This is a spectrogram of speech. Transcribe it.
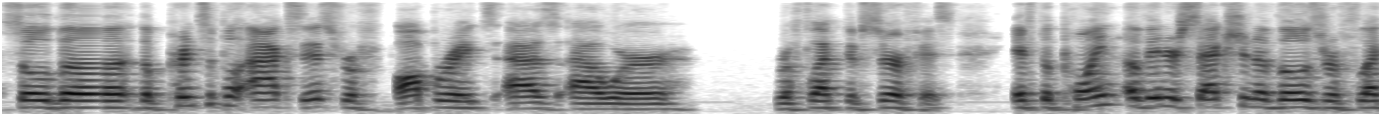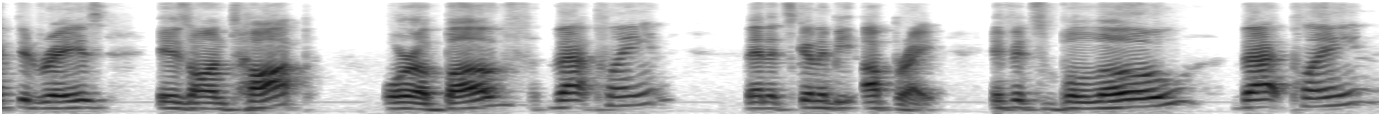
So the the principal axis operates as our reflective surface. If the point of intersection of those reflected rays is on top or above that plane, then it's going to be upright. If it's below that plane,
